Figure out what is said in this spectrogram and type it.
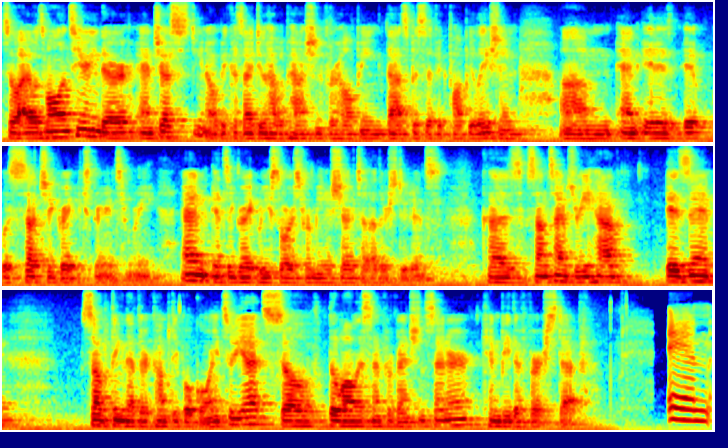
So I was volunteering there, and just you know because I do have a passion for helping that specific population, um, and it is it was such a great experience for me, and it's a great resource for me to share to other students, because sometimes rehab isn't something that they're comfortable going to yet. So the Wellness and Prevention Center can be the first step. And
